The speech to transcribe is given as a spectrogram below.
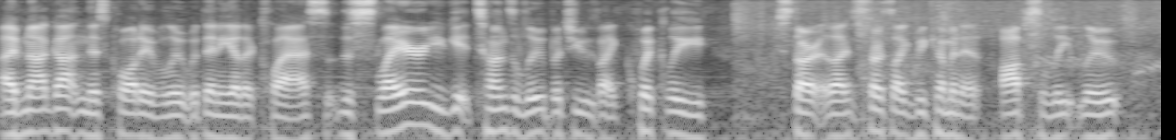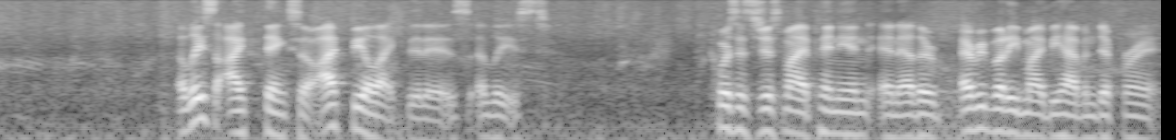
I've not gotten this quality of loot with any other class. The Slayer, you get tons of loot, but you like quickly start like starts like becoming an obsolete loot. At least I think so. I feel like it is, at least. Of course, it's just my opinion, and other everybody might be having different,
